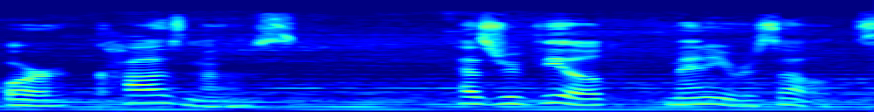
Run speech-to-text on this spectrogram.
or COSMOS, has revealed many results.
